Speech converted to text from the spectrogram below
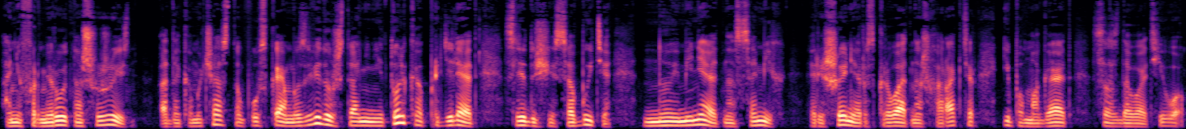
Они формируют нашу жизнь. Однако мы часто упускаем из виду, что они не только определяют следующие события, но и меняют нас самих. Решение раскрывает наш характер и помогает создавать его.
